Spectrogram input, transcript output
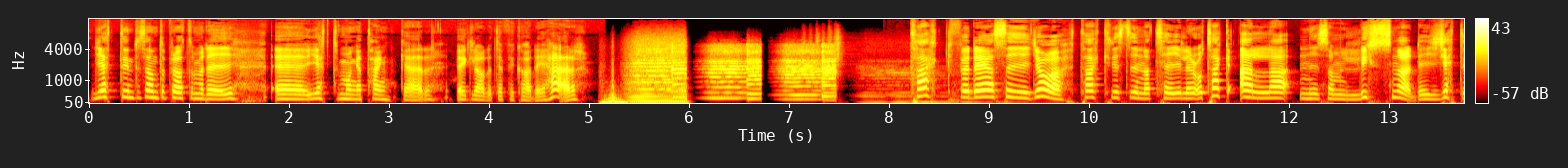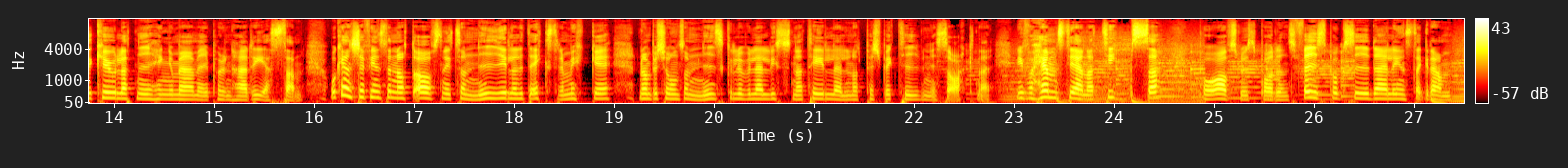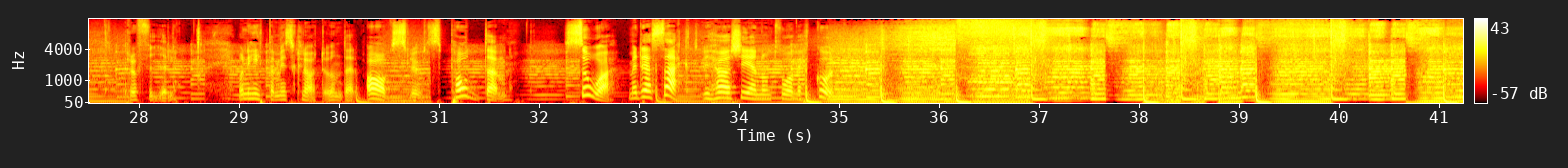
jätteintressant att prata med dig. Eh, jättemånga tankar. Jag är glad att jag fick ha dig här. Tack för det säger jag. Tack Kristina Taylor och tack alla ni som lyssnar. Det är jättekul att ni hänger med mig på den här resan. Och kanske finns det något avsnitt som ni gillar lite extra mycket, någon person som ni skulle vilja lyssna till eller något perspektiv ni saknar. Ni får hemskt gärna tipsa på Avslutspoddens Facebook-sida eller Instagram-profil. Och ni hittar mig såklart under Avslutspodden. Så, med det sagt, vi hörs igen om två veckor. Thank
